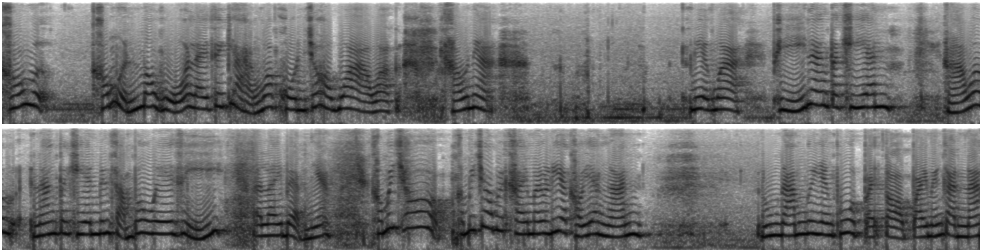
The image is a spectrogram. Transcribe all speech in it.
เขาเขาเหมือนมโหอะไรสักอย่างว่าคนชอบว่าว่าเขาเนี่ย เรียกว่า ผีนางตะเคียน หาว่านางตะเคียนเป็นสัมภเวสีอะไรแบบเนี้ยเขาไม่ชอบ เขาไม่ชอบให้ใครมาเรียกเขาอย่างนั้น ลุงดำก็ยังพูดไปต่อไปเหมือนกันนะ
